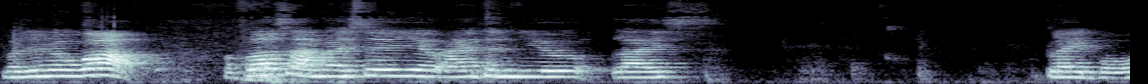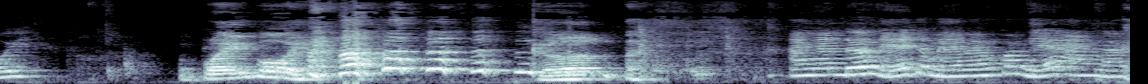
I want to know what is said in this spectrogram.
but you know what the first time I see you I think you like playboy A playboy. Good. ăn ăn đứa nẻ cho mẹ mẹ không có nẻ ăn nè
